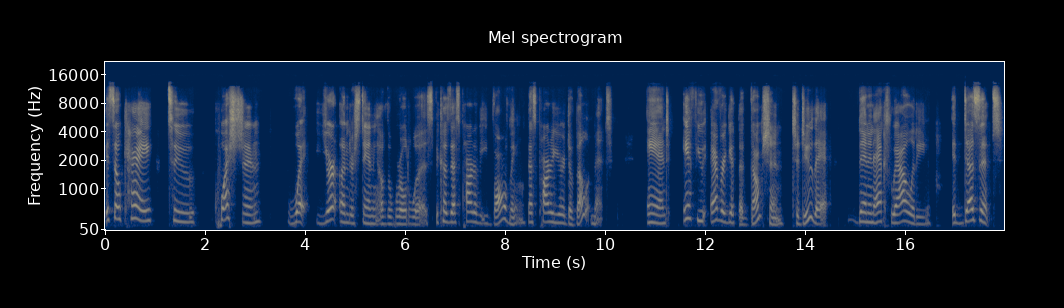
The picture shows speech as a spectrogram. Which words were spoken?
It's okay to question what your understanding of the world was because that's part of evolving, that's part of your development. And if you ever get the gumption to do that, then in actuality, it doesn't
